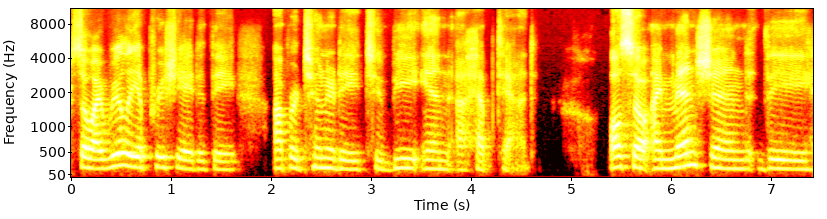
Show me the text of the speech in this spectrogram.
So I really appreciated the opportunity to be in a heptad. Also, I mentioned the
